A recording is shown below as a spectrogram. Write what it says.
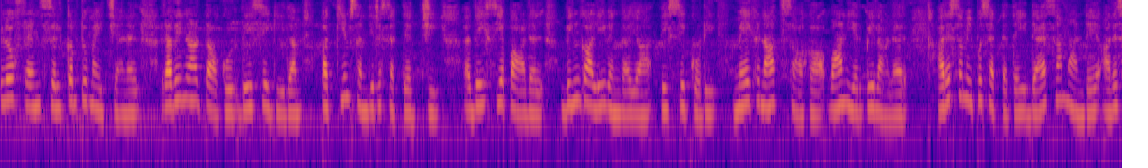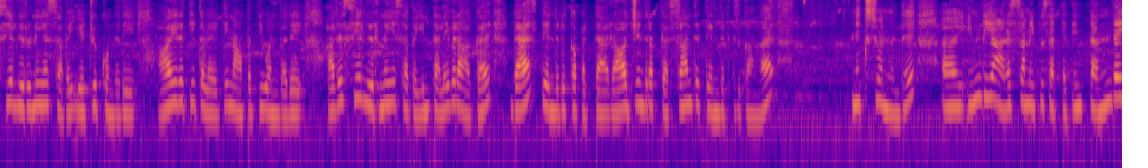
Hello friends welcome to my channel Ravindranath Tagore தேசிய கீதம் பக்கிம் சந்திர சட்டர்ஜி தேசிய பாடல் பெங்காலி வெங்காயா தேசிய கொடி மேகநாத் சாகா வான் இயற்பியலாளர் அரசமைப்பு சட்டத்தை டேசாம் ஆண்டு அரசியல் நிர்ணய சபை ஏற்றுக்கொண்டது ஆயிரத்தி தொள்ளாயிரத்தி நாற்பத்தி ஒன்பது அரசியல் நிர்ணய சபையின் தலைவராக டேஸ் தேர்ந்தெடுக்கப்பட்ட ராஜேந்திர பிரசாந்த் தேர்ந்தெடுத்திருக்காங்க நெக்ஸ்ட் ஒன் வந்து இந்திய அரசமைப்பு சட்டத்தின் தந்தை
